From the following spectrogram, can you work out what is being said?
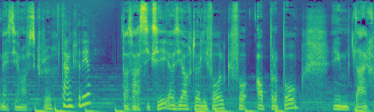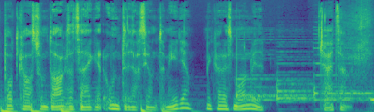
Merci für das Gespräch. Danke dir. Das war sie unsere aktuelle Folge von «Apropos» im täglichen Podcast vom Tagesanzeiger und der Redaktion der Medien. Wir hören uns morgen wieder. Ciao zusammen.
